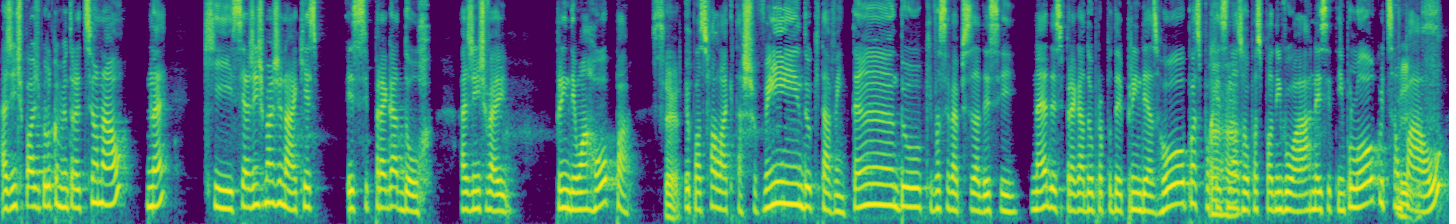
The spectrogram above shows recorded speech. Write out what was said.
a gente pode pelo caminho tradicional, né? Que se a gente imaginar que esse, esse pregador, a gente vai prender uma roupa, Certo. eu posso falar que tá chovendo, que tá ventando, que você vai precisar desse, né, desse pregador para poder prender as roupas, porque senão as roupas podem voar nesse tempo louco de São Beleza. Paulo.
